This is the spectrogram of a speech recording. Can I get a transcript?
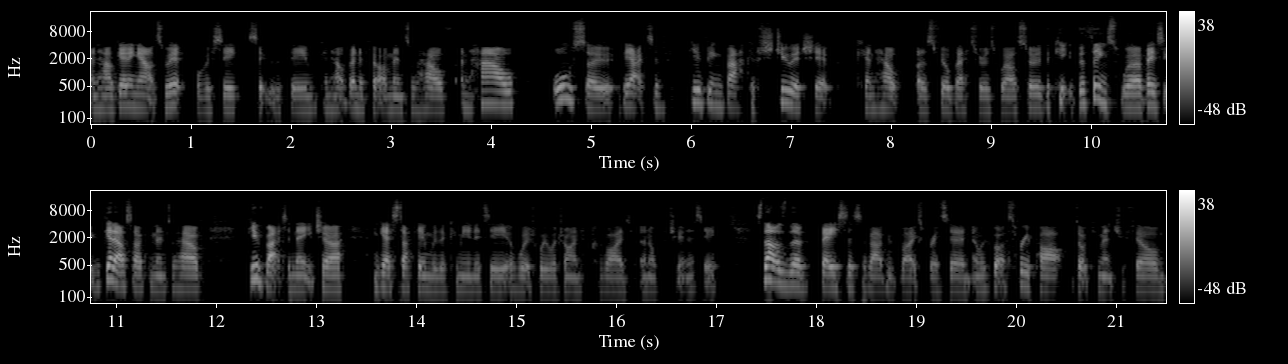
and how getting out to it, obviously stick with the theme, can help benefit our mental health, and how also the act of giving back of stewardship can help us feel better as well. So the key, the things were basically get outside for mental health, give back to nature, and get stuck in with a community of which we were trying to provide an opportunity. So that was the basis of Abbie Bikes Britain, and we've got a three-part documentary film,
